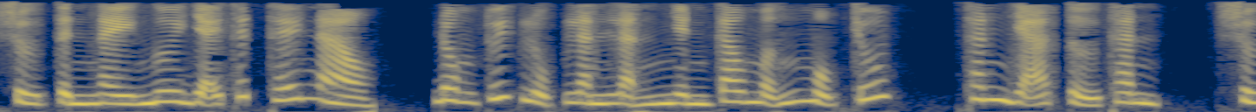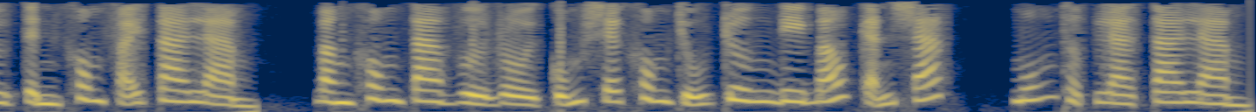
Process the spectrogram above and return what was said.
sự tình này ngươi giải thích thế nào, đông tuyết lục lạnh lạnh nhìn cao mẫn một chút, thanh giả tự thanh sự tình không phải ta làm, bằng không ta vừa rồi cũng sẽ không chủ trương đi báo cảnh sát, muốn thật là ta làm,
